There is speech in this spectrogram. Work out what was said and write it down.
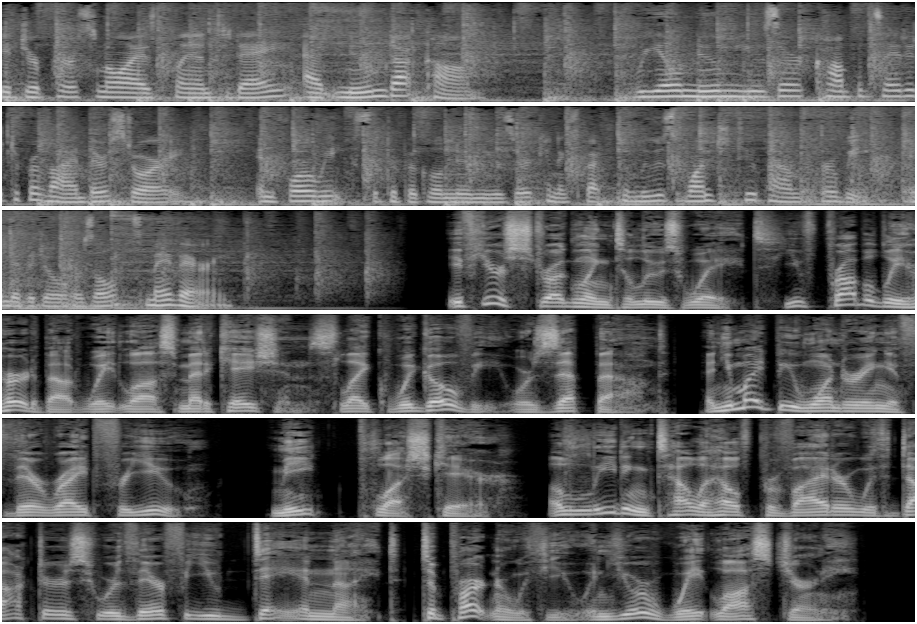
Get your personalized plan today at Noom.com. Real Noom user compensated to provide their story. In four weeks, the typical Noom user can expect to lose one to two pounds per week. Individual results may vary. If you're struggling to lose weight, you've probably heard about weight loss medications like Wegovy or Zepbound, and you might be wondering if they're right for you. Meet PlushCare, a leading telehealth provider with doctors who are there for you day and night to partner with you in your weight loss journey.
